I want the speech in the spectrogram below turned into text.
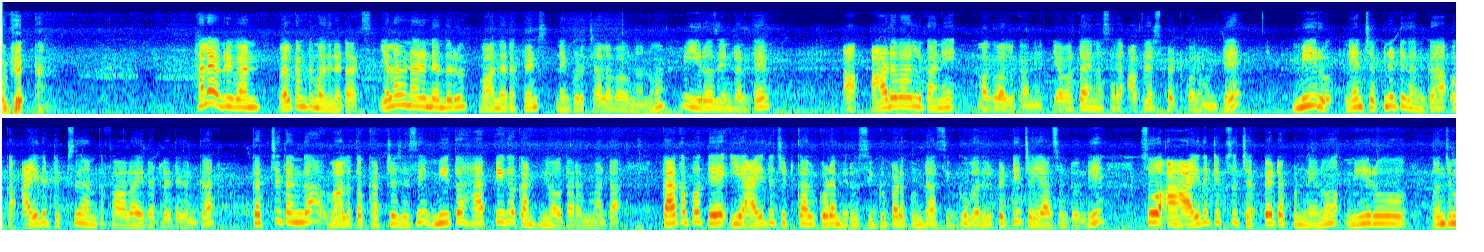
Okay. Hello everyone welcome to Madina talks ఎలా ఉన్నారండి అందరూ? బాగున్నారా ఫ్రెండ్స్ నేను కూడా చాలా బాగున్నాను. ఈరోజు ఏంటంటే ఆడవాళ్ళు కానీ మగవాళ్ళు కానీ ఎవరితో అయినా సరే అఫైర్స్ పెట్టుకొని ఉంటే మీరు నేను చెప్పినట్టు కనుక ఒక ఐదు టిప్స్ కనుక ఫాలో అయినట్లయితే కనుక ఖచ్చితంగా వాళ్ళతో కట్ చేసేసి మీతో హ్యాపీగా కంటిన్యూ అవుతారనమాట కాకపోతే ఈ ఐదు చిట్కాలు కూడా మీరు సిగ్గుపడకుండా సిగ్గు వదిలిపెట్టి చేయాల్సి ఉంటుంది. సో ఆ ఐదు టిప్స్ చెప్పేటప్పుడు నేను మీరు కొంచెం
